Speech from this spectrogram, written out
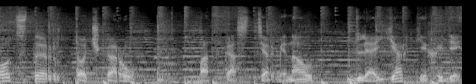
podster.ru Подкаст-терминал для ярких идей.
